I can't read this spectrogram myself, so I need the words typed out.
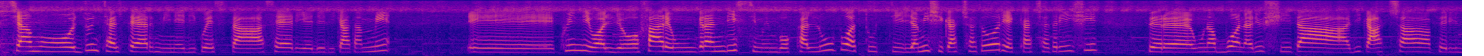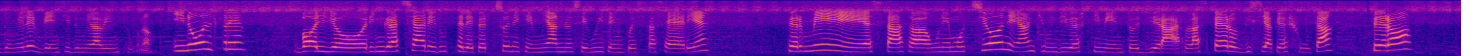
Siamo giunti al termine di questa serie dedicata a me e quindi voglio fare un grandissimo in bocca al lupo a tutti gli amici cacciatori e cacciatrici per una buona riuscita di caccia per il 2020-2021. Inoltre voglio ringraziare tutte le persone che mi hanno seguito in questa serie. Per me è stata un'emozione e anche un divertimento girarla, spero vi sia piaciuta, però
